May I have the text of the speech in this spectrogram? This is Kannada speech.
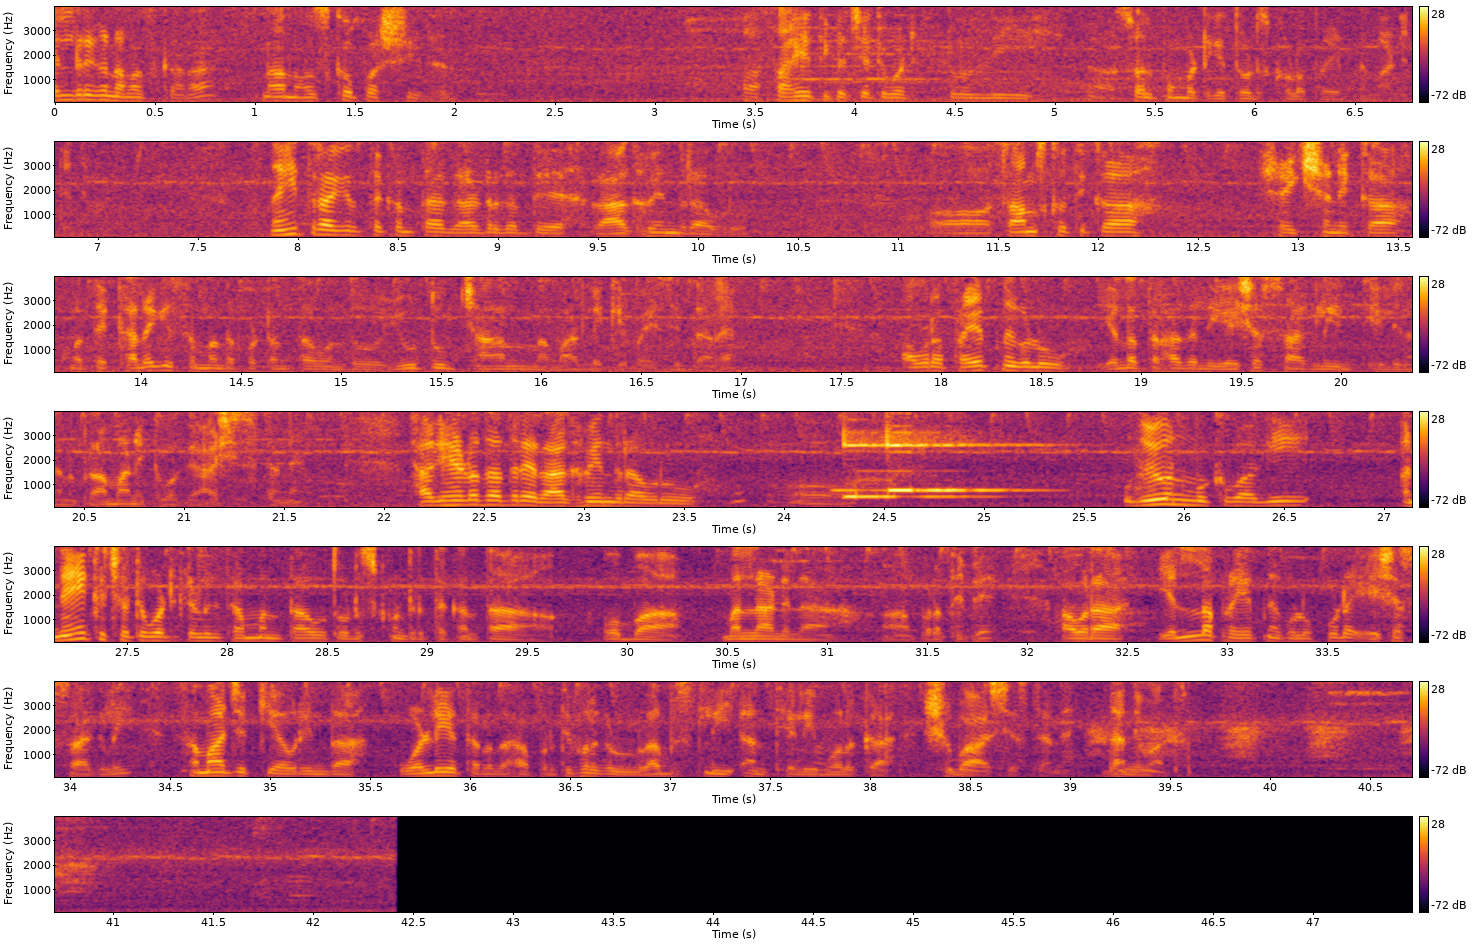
ಎಲ್ರಿಗೂ ನಮಸ್ಕಾರ. ನಾನು ಹೊಸಕೊಪ್ಪ ಶ್ರೀಧರ್. ಸಾಹಿತ್ಯಿಕ ಚಟುವಟಿಕೆಗಳಲ್ಲಿ ಸ್ವಲ್ಪ ಮಟ್ಟಿಗೆ ತೋರಿಸ್ಕೊಳ್ಳೋ ಪ್ರಯತ್ನ ಮಾಡಿದ್ದೇನೆ. ಸ್ನೇಹಿತರಾಗಿರ್ತಕ್ಕಂಥ ಗಾರ್ಡರ್ಗದ್ದೆ ರಾಘವೇಂದ್ರ ಅವರು ಸಾಂಸ್ಕೃತಿಕ, ಶೈಕ್ಷಣಿಕ ಮತ್ತು ಕಲೆಗೆ ಸಂಬಂಧಪಟ್ಟಂಥ ಒಂದು ಯೂಟ್ಯೂಬ್ ಚಾನಲನ್ನು ಮಾಡಲಿಕ್ಕೆ ಬಯಸಿದ್ದಾರೆ. ಅವರ ಪ್ರಯತ್ನಗಳು ಎಲ್ಲ ತರಹದಲ್ಲಿ ಯಶಸ್ಸಾಗಲಿ ಅಂತೇಳಿ ನಾನು ಪ್ರಾಮಾಣಿಕವಾಗಿ ಆಶಿಸ್ತೇನೆ. ಹಾಗೆ ಹೇಳೋದಾದರೆ ರಾಘವೇಂದ್ರ ಅವರು ಉದಯೋನ್ಮುಖವಾಗಿ ಅನೇಕ ಚಟುವಟಿಕೆಗಳಲ್ಲಿ ತಮ್ಮನ್ನು ತಾವು ತೊಡಸ್ಕೊಂಡಿರ್ತಕ್ಕಂಥ ಒಬ್ಬ ಮಲೆನಾಡಿನ ಪ್ರತಿಭೆ. ಅವರ ಎಲ್ಲ ಪ್ರಯತ್ನಗಳು ಕೂಡ ಯಶಸ್ಸಾಗಲಿ. ಸಮಾಜಕ್ಕೆ ಅವರಿಂದ ಒಳ್ಳೆಯ ಥರದ ಪ್ರತಿಫಲಗಳು ಲಭಿಸಲಿ ಅಂಥೇಳಿ ಮೂಲಕ ಶುಭ ಆಶಿಸ್ತೇನೆ. ಧನ್ಯವಾದ.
